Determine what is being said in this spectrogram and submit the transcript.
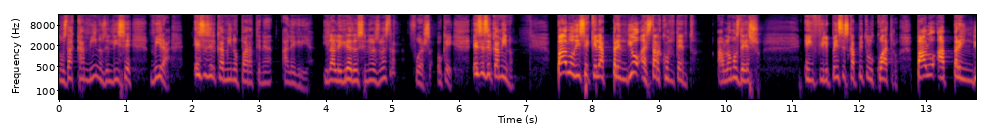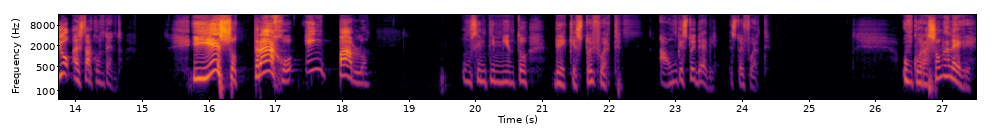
nos da caminos. Él dice, mira, ese es el camino para tener alegría. Y la alegría del Señor es nuestra fuerza. Ok, ese es el camino. Pablo dice que le aprendió a estar contento. Hablamos de eso. En Filipenses capítulo 4, Pablo aprendió a estar contento. Y eso trajo en Pablo un sentimiento de que estoy fuerte. Aunque estoy débil, estoy fuerte. Un corazón alegre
